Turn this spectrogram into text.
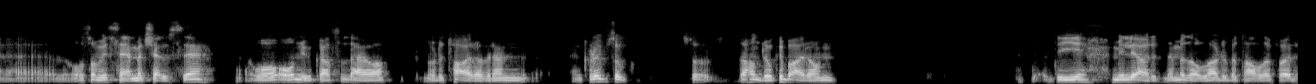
eh, og som vi ser med Chelsea og, og, Newcastle, det er jo at når du tar over en, en klubb, så, så det handler jo ikke bare om de milliardene med dollar du betaler for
